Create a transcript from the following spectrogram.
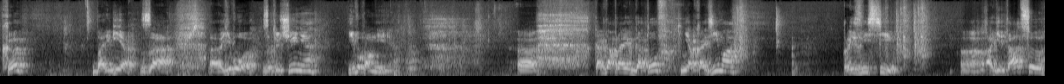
к борьбе за э, его заключение и выполнение. Э, когда проект готов, необходимо произвести э, агитацию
